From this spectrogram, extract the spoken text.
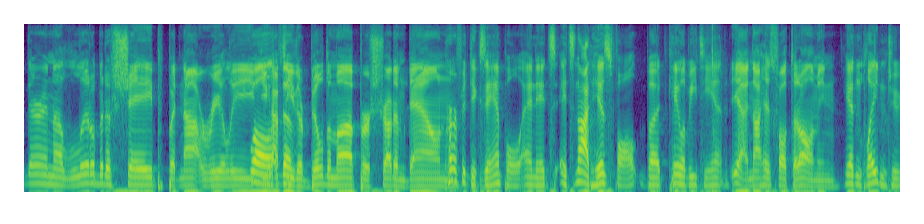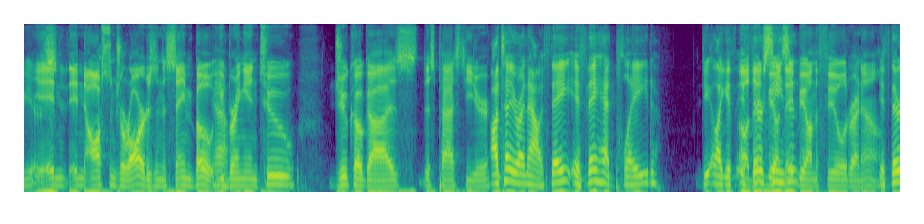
they're in a little bit of shape, but not really. Well, you have the- to either build them up or shut them down. Perfect example, and it's it's not his fault, but Caleb Etienne. Yeah, not his fault at all. I mean, He hadn't played in two years. And, in Austin Jarrard is in the same boat. Yeah. You bring in two JUCO guys this past year. I'll tell you right now, if they if they had played, like if, oh, if their be, season be on the field right now. if their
